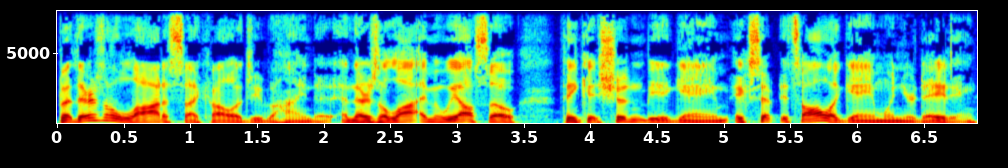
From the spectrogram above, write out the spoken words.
But there's a lot of psychology behind it. And there's a lot I mean we also think it shouldn't be a game, except it's all a game when you're dating.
